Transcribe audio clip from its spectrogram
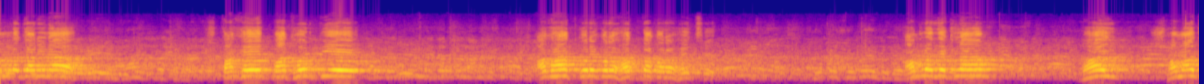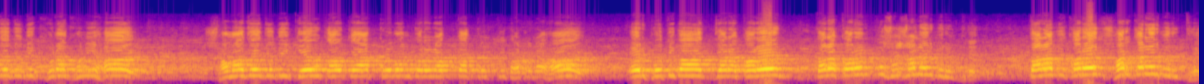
আমরা জানি না। তাকে পাথর দিয়ে আঘাত করে করে হত্যা করা হয়েছে। আমরা দেখলাম, ভাই, সমাজে যদি খুনাখুনি হয়, সমাজে যদি কেউ কাউকে আক্রমণ করে রক্তাকৃতি ঘটনা হয়, এর প্রতিবাদ যারা করেন, তারা করেন প্রশাসনের বিরুদ্ধে, তারা করেন সরকারের বিরুদ্ধে।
